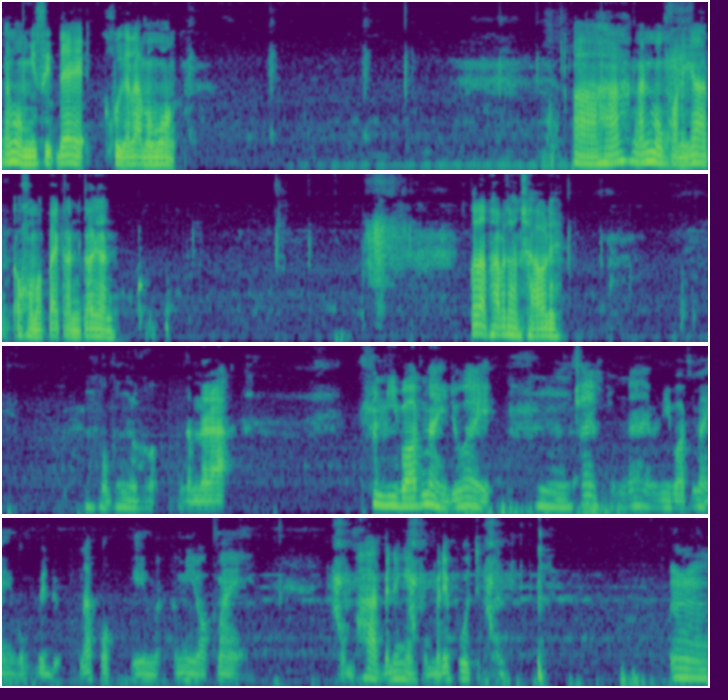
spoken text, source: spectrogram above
งั้นผมมีสิทธิ์ได้คุยกับลามะม่วง อ่าฮะ งั้นผมขออนุญาตเอาของมาแปะกันกันกัน ก็ตัดภาพไปตอนเช้าเลย ผมเพิ่งรู้จำได้ละ มันมีบอสใหม่ด้วย อืมใช่ผมจำได้ มันมีบอสใหม่ ผมไปดูหน้าปกเกมอะก็มีบอสใหม่ ผมพลาดไปได้ไง ผมไม่ได้พูดถึงมัน อืม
